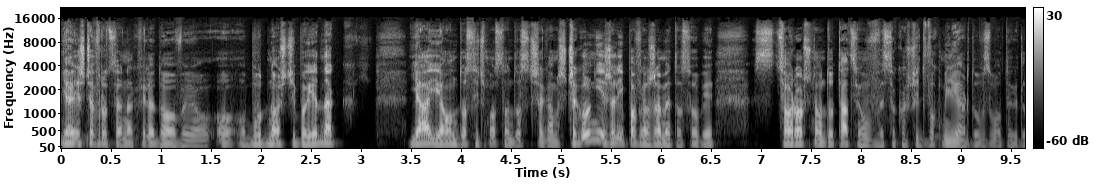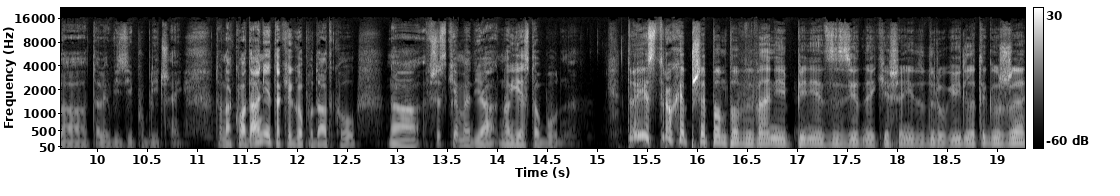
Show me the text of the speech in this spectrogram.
Ja jeszcze wrócę na chwilę do owej o, bo jednak ja ją dosyć mocno dostrzegam, szczególnie jeżeli powiążemy to sobie z coroczną dotacją w wysokości 2 miliardów złotych dla telewizji publicznej. To nakładanie takiego podatku na wszystkie media no jest obłudne. To jest trochę przepompowywanie pieniędzy z jednej kieszeni do drugiej, dlatego że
